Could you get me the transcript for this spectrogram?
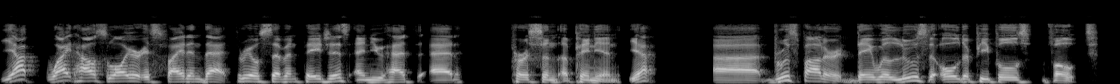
Yep, White House lawyer is fighting that. 307 pages, and you had to add person opinion. Yep. Uh, Bruce Pollard, they will lose the older people's vote.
